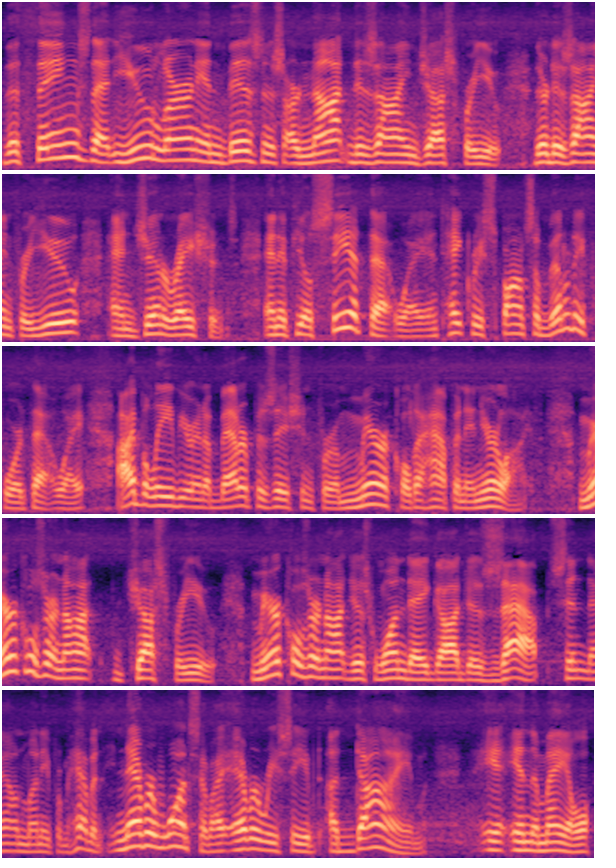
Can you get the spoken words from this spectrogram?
The things that you learn in business are not designed just for you, they're designed for you and generations. And if you'll see it that way and take responsibility for it that way, I believe you're in a better position for a miracle to happen in your life. Miracles are not just for you. Miracles are not just one day God just zap, send down money from heaven. Never once have I ever received a dime in the mail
